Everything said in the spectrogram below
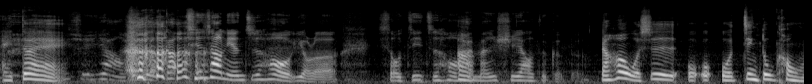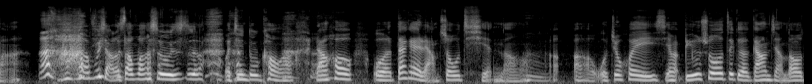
哎，对，需要。刚青少年之后有了手机之后，还蛮需要这个的。然后我是我我我进度控嘛，不晓得双方是不是我进度控啊。然后我大概两周前呢，嗯、呃，我就会先，比如说这个刚刚讲到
